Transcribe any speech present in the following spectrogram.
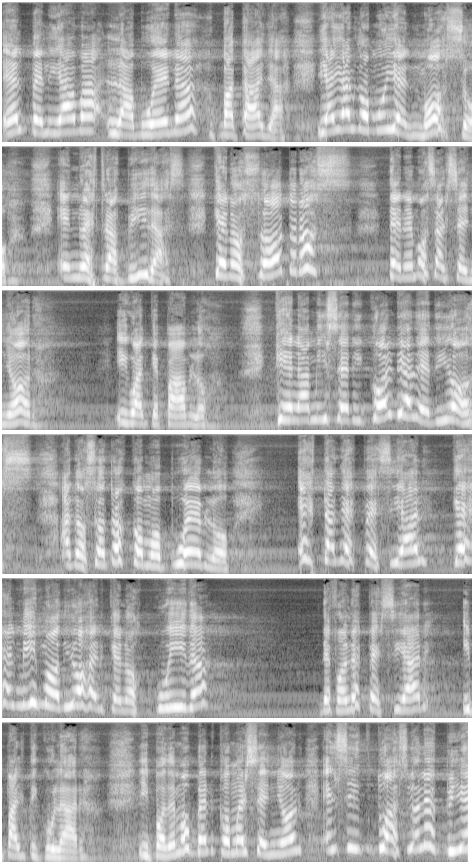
Él peleaba la buena batalla. Y hay algo muy hermoso en nuestras vidas, que nosotros tenemos al Señor, igual que Pablo. Que la misericordia de Dios a nosotros como pueblo es tan especial que es el mismo Dios el que nos cuida de forma especial y particular. Y podemos ver cómo el Señor en situaciones bien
